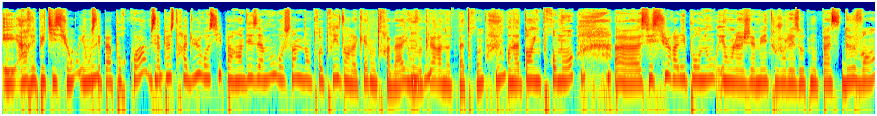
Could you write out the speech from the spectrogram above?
et à répétition et on ne sait pas pourquoi. Mais ça peut se traduire aussi par un désamour au sein de l'entreprise dans laquelle on travaille. On veut plaire à notre patron, on attend une promo, euh, c'est sûr elle est pour nous et on l'a jamais. Toujours les autres nous passent devant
